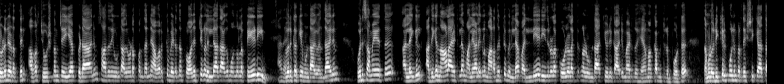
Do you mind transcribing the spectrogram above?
തൊഴിലിടത്തിൽ അവർ ചൂഷണം ചെയ്യപ്പെടാനും സാധ്യതയുണ്ട്. അതിനോടൊപ്പം തന്നെ അവർക്ക് വരുന്ന പ്രോജക്റ്റുകൾ ഇല്ലാതാകുമോ എന്നുള്ള പേടിയും ഇവർക്കൊക്കെ ഉണ്ടാകും. എന്തായാലും ഒരു സമയത്ത് അല്ലെങ്കിൽ അധികം നാളായിട്ടില്ല മലയാളികൾ മറന്നിട്ടുമില്ല. വലിയ രീതിയിലുള്ള കോളിളക്കങ്ങൾ ഉണ്ടാക്കിയ ഒരു കാര്യമായിരുന്നു ഹേമ കമ്മിറ്റി റിപ്പോർട്ട്. നമ്മൾ ഒരിക്കൽ പോലും പ്രതീക്ഷിക്കാത്ത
